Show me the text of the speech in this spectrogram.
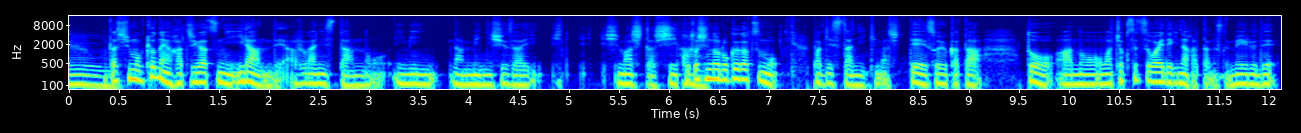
うん私も去年8月にイランでアフガニスタンの移民難民に取材ししましたし今年の6月もパキスタンに行きまして、そういう方とあの、まあ、直接お会いできなかったんですけどメールで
